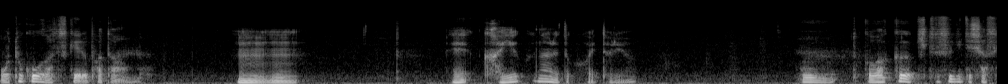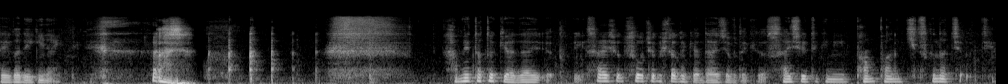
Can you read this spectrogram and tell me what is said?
男がつけるパターンも。うんうんえ痒くなるとか書いてあるようん。とか輪っかがきつすぎて射精ができないって。はめた時は大丈夫。最初装着した時は大丈夫だけど、最終的にパンパンにきつくなっちゃうっていう。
